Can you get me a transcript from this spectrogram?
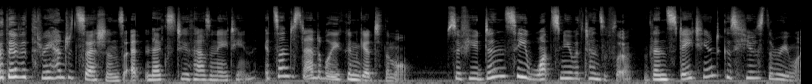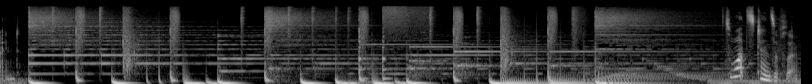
With over 300 sessions at Next 2018, it's understandable you couldn't get to them all. So if you didn't see what's new with TensorFlow, then stay tuned because here's the rewind. So what's TensorFlow?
